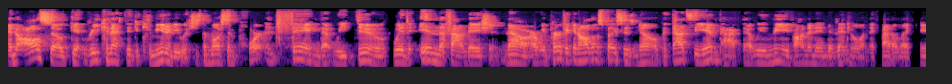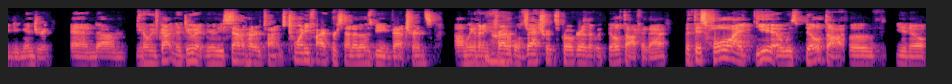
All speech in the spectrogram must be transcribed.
and also get reconnected to community, which is the most important thing that we do within the foundation. Now, are we perfect in all those places? No, but that's the impact that we leave on an individual when they've had a life changing injury. And, um, you know, we've gotten to do it nearly 700 times, 25% of those being veterans. Um, we have an incredible yeah. veterans program that was built off of that. But this whole idea was built off of, you know,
